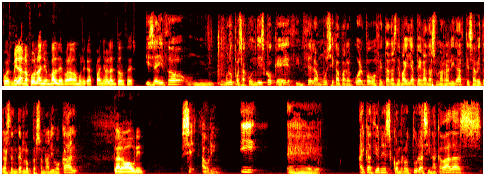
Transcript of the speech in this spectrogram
pues mira, no fue un año en balde para la música española entonces. Y se hizo un, un grupo, sacó un disco que cincela música para el cuerpo, bofetadas de baile apegadas a una realidad que sabe trascender lo personal y vocal. Claro, Aurin. Sí, Aurin. Y eh, hay canciones con roturas inacabadas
